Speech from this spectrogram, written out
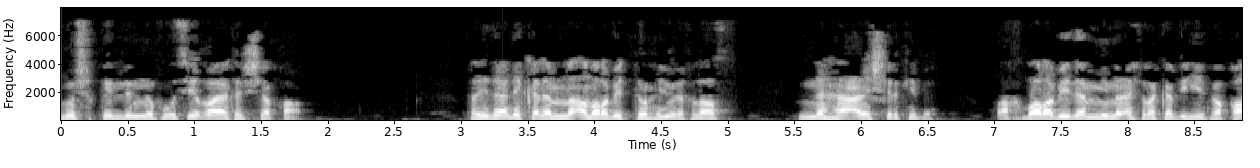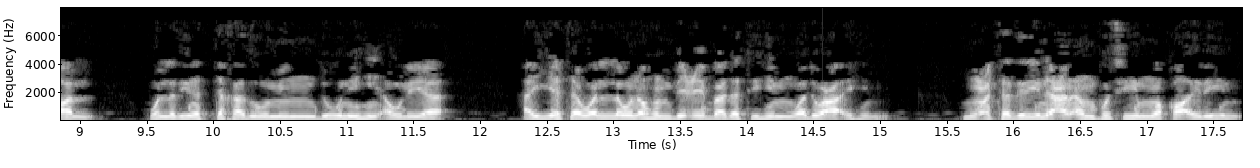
مشقل للنفوس غاية الشقاء. فلذلك لما أمر بالتوحيد والإخلاص نهى عن الشرك به وأخبر بذم من أشرك به فقال والذين اتخذوا من دونه أولياء أن يتولونهم بعبادتهم ودعائهم معتذرين عن أنفسهم وقائلين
